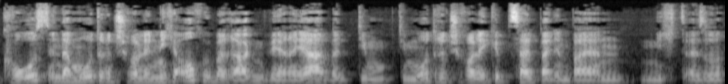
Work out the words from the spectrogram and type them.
Groß in der Modric-Rolle nicht auch überragend wäre, ja, aber die, die Modric-Rolle gibt's halt bei den Bayern nicht, also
